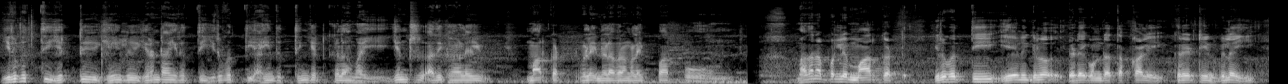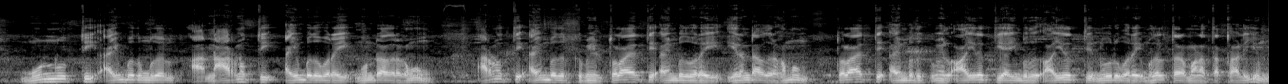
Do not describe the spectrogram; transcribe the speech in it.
இருபத்தி எட்டு ஏழு இரண்டாயிரத்தி இருபத்தி ஐந்து திங்கட்கிழமை இன்று அதிகாலை மார்க்கெட் விலை நிலவரங்களை பார்ப்போம். மதனப்பள்ளி மார்க்கெட் இருபத்தி ஏழு கிலோ எடை கொண்ட தக்காளி கிரேட்டின் விலை முந்நூற்றி ஐம்பது முதல் அறுநூற்றி ஐம்பது வரை மூன்றாவது ரகமும் அறுநூற்றி ஐம்பதற்கு மேல் தொள்ளாயிரத்தி ஐம்பது வரை இரண்டாவது ரகமும் தொள்ளாயிரத்தி ஐம்பதுக்கு மேல் ஆயிரத்தி ஐம்பது ஆயிரத்தி நூறு வரை முதல் தரமான தக்காளியும்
